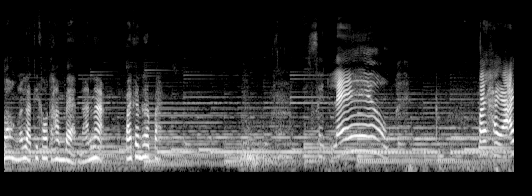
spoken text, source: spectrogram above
ต้องแล้วล่ะที่เขาทำแบบนั้นน่ะ ไปกันเถอะไป เสร็จแล้ว ไปค่ะยาย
